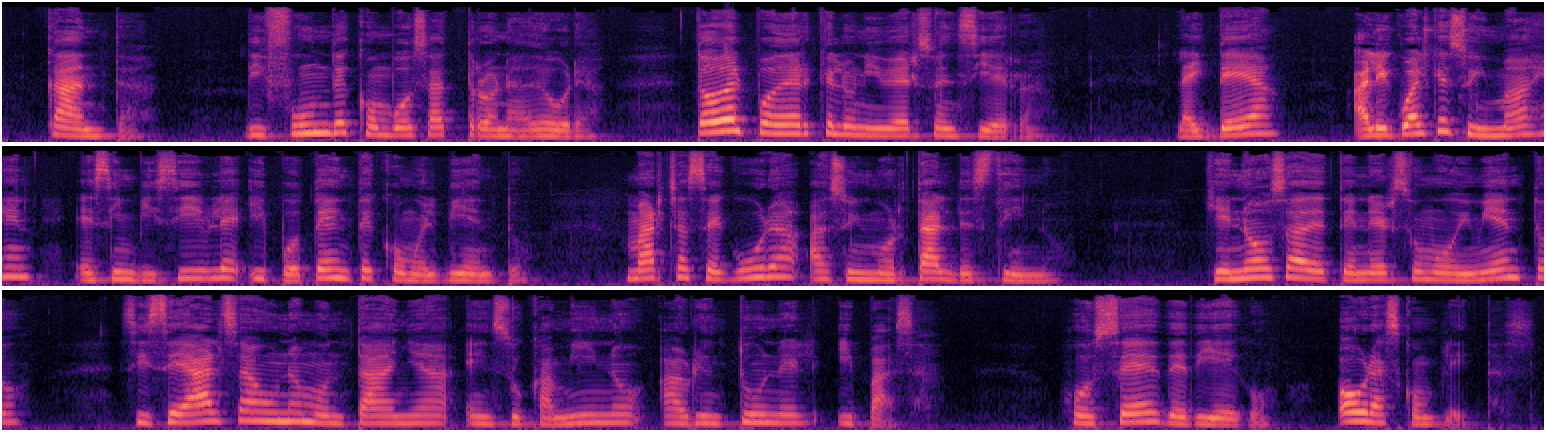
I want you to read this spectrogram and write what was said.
canta, difunde con voz atronadora todo el poder que el universo encierra. La idea, al igual que su imagen, es invisible y potente como el viento, marcha segura a su inmortal destino. Quien osa detener su movimiento, si se alza una montaña en su camino, abre un túnel y pasa. José de Diego, obras completas.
